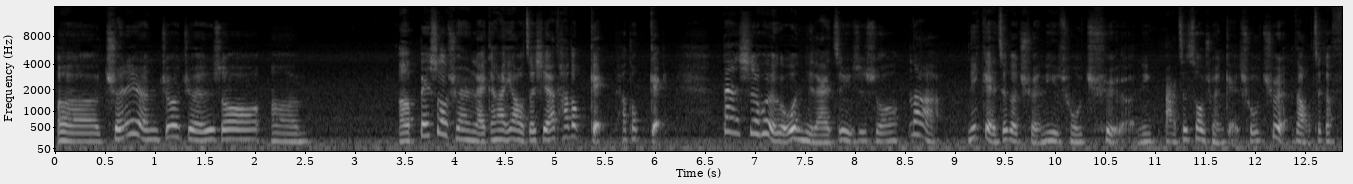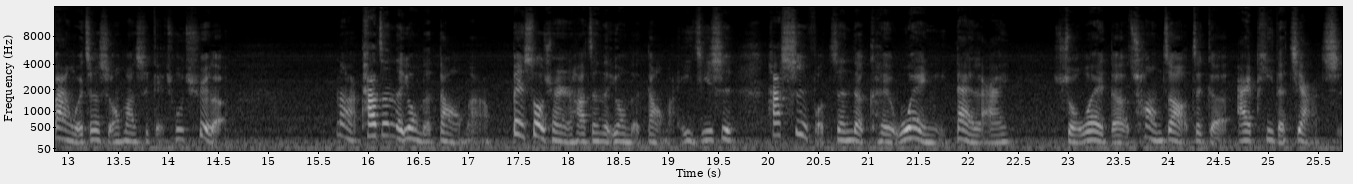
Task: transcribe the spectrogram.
呃，权利人就觉得说，嗯。呃被授权人来跟他要这些，他都给他都给，但是会有个问题来自于是说，那你给这个权利出去了，你把这授权给出去了，让这个范围、这个使用方式给出去了，那他真的用得到吗？被授权人他真的用得到吗？以及是他是否真的可以为你带来所谓的创造这个 IP 的价值？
